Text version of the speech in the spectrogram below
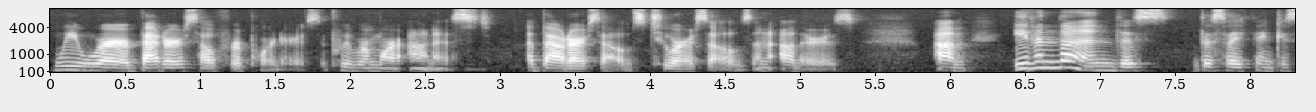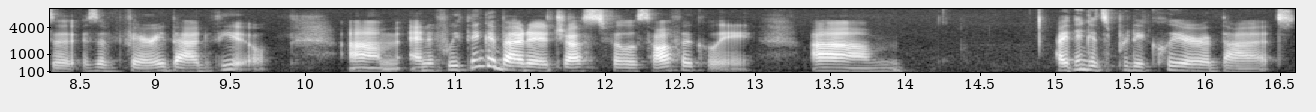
we were better self-reporters, if we were more honest about ourselves to ourselves and others, um, even then, this this I think is a is a very bad view. Um, and if we think about it just philosophically, um, I think it's pretty clear that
